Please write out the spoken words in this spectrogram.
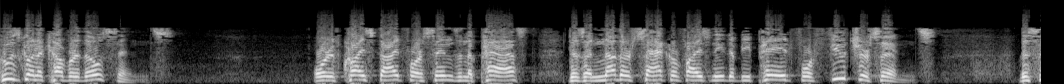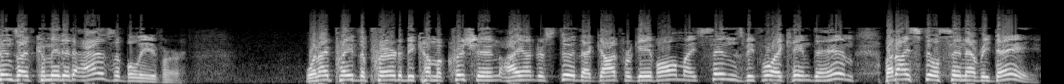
Who's going to cover those sins? Or if Christ died for our sins in the past, does another sacrifice need to be paid for future sins? The sins I've committed as a believer. When I prayed the prayer to become a Christian, I understood that God forgave all my sins before I came to Him, but I still sin every day.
